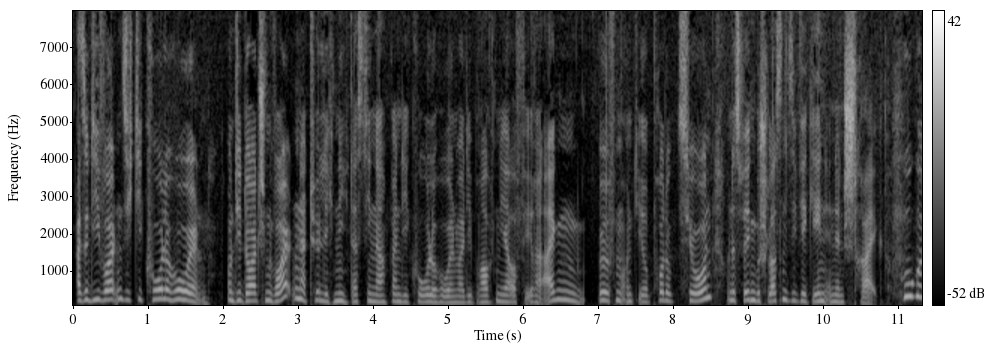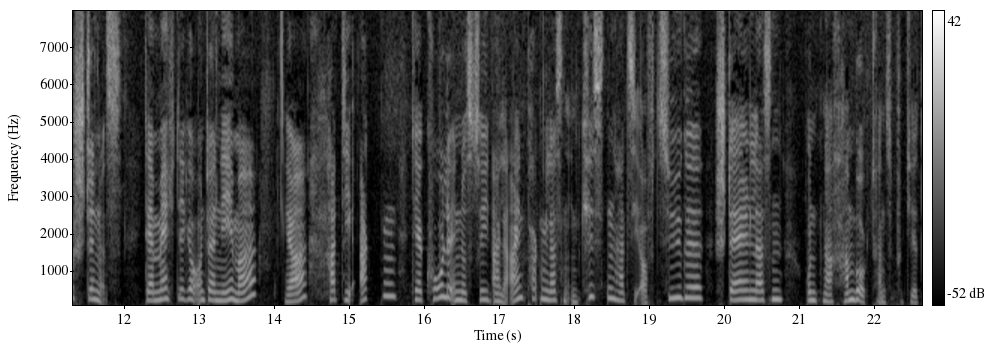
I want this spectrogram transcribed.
Also die wollten sich die Kohle holen. Und die Deutschen wollten natürlich nicht, dass die Nachbarn die Kohle holen, weil die brauchten ja auch für ihre eigenen Öfen und ihre Produktion. Und deswegen beschlossen sie, wir gehen in den Streik. Hugo Stinnes, der mächtige Unternehmer, ja, hat die Akten der Kohleindustrie alle einpacken lassen in Kisten, hat sie auf Züge stellen lassen und nach Hamburg transportiert.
